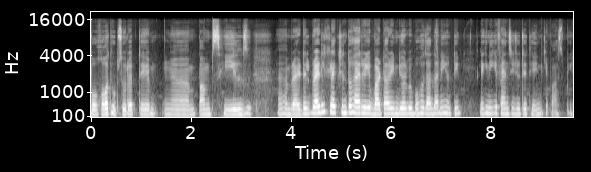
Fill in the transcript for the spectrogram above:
बहुत खूबसूरत थे pumps heels bridal bridal collection तो है, ये बाटा और इंडियोर पे बहुत ज़्यादा नहीं होती, लेकिन ये फैंसी जूते थे इनके पास भी।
